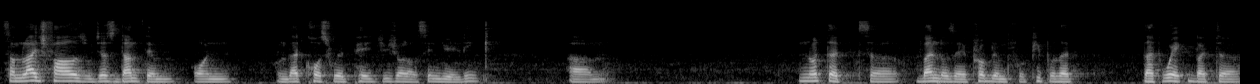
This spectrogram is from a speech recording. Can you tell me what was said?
some large files, we just dump them on, on that course web page. Usually I'll send you a link. Um, not that uh, bundles are a problem for people that, that work, but uh,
